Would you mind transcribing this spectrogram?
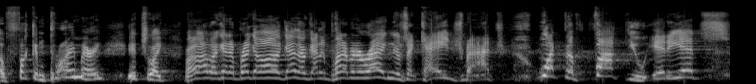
a, fucking primary. It's like, oh, we're gonna bring it all together. We're gonna put them in a ring. There's a cage match. What the fuck, you idiots?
